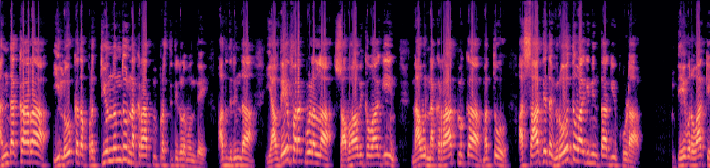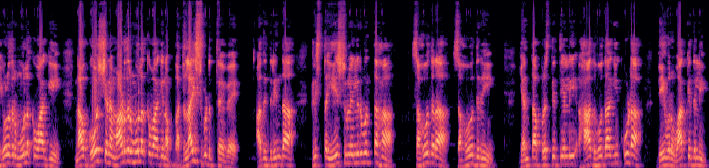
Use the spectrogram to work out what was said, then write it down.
ಅಂಧಕಾರ ಈ ಲೋಕದ ಪ್ರತಿಯೊಂದೊಂದು ನಕಾರಾತ್ಮಕ ಪರಿಸ್ಥಿತಿಗಳ ಮುಂದೆ. ಆದ್ದರಿಂದ ಯಾವುದೇ ಫರಕ್ ಬೀಳಲ್ಲ. ಸ್ವಾಭಾವಿಕವಾಗಿ ನಾವು ನಕಾರಾತ್ಮಕ ಮತ್ತು ಅಸಾಧ್ಯದ ವಿರೋಧವಾಗಿ ನಿಂತಾಗಿಯೂ ಕೂಡ ದೇವರ ವಾಕ್ಯ ಹೇಳೋದ್ರ ಮೂಲಕವಾಗಿ, ನಾವು ಘೋಷಣೆ ಮಾಡೋದ್ರ ಮೂಲಕವಾಗಿ ನಾವು ಬದಲಾಯಿಸಿಬಿಡುತ್ತೇವೆ. ಅದರಿಂದ ಕ್ರಿಸ್ತ ಯೇಸುವಿನಲ್ಲಿರುವಂತಹ ಸಹೋದರ, ಸಹೋದರಿ, ಎಂಥ ಪರಿಸ್ಥಿತಿಯಲ್ಲಿ ಹಾದು ಹೋದಾಗಿ ಕೂಡ ದೇವರ ವಾಕ್ಯದಲ್ಲಿ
